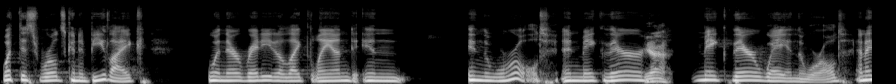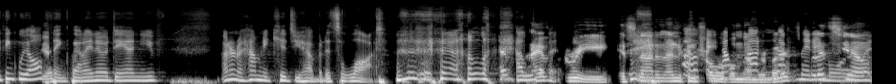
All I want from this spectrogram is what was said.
what this world's going to be like when they're ready to like land in in the world and make their yeah. make their way in the world. And i think we all think that. I know dan you've i don't know how many kids you have but it's a lot I, I, have it. three it's not an uncontrollable okay, not, number not, but, it's, but it's you know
